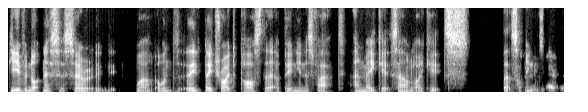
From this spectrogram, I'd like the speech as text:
give not necessarily. Well, I want they they try to pass their opinion as fact and make it sound like it's that something exactly.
